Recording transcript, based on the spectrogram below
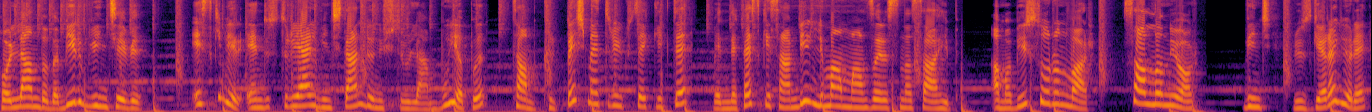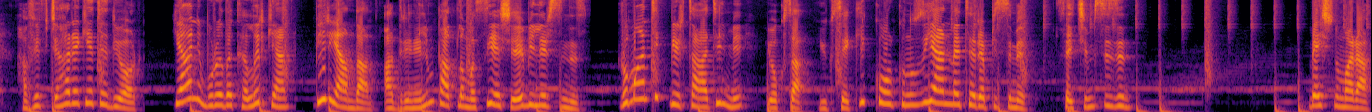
Hollanda'da bir vinç evi. Eski bir endüstriyel vinçten dönüştürülen bu yapı tam 45 metre yükseklikte ve nefes kesen bir liman manzarasına sahip. Ama bir sorun var. Sallanıyor. Vinç rüzgara göre hafifçe hareket ediyor. Yani burada kalırken bir yandan adrenalin patlaması yaşayabilirsiniz. Romantik bir tatil mi yoksa yükseklik korkunuzu yenme terapisi mi? Seçim sizin. 5 numara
